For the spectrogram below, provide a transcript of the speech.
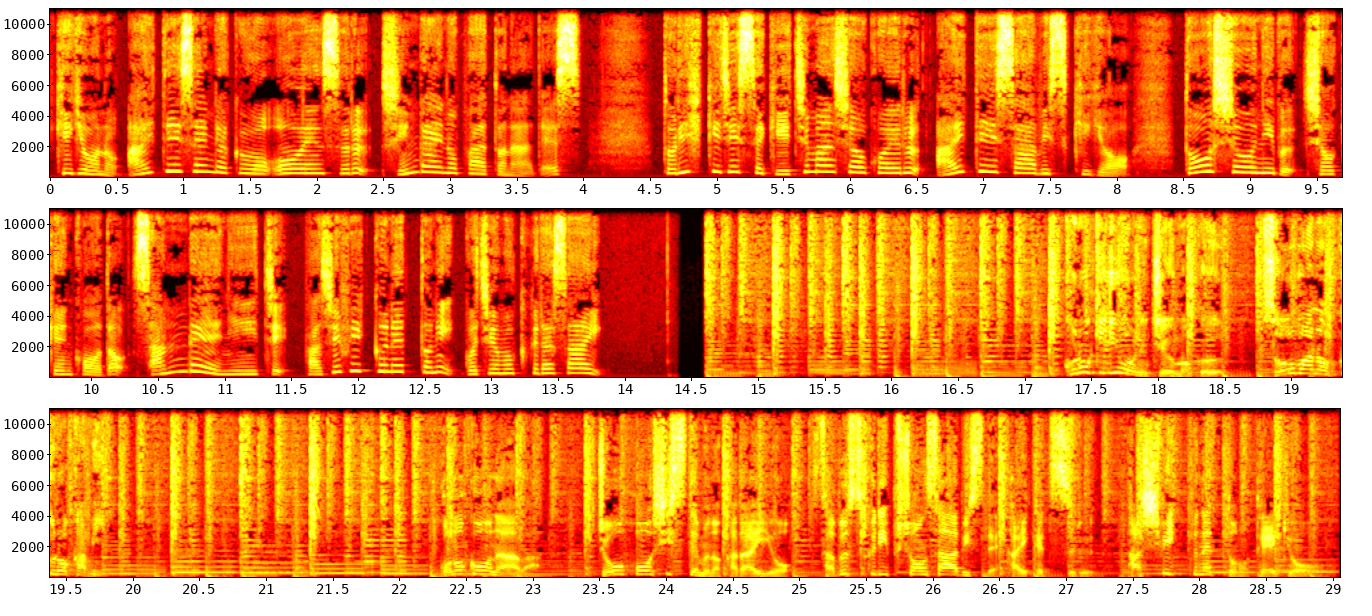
企業の IT 戦略を応援する信頼のパートナーです。取引実績1万社を超える IT サービス企業、東証2部証券コード3021パシフィックネットにご注目ください。この企業に注目、相場の福の神。このコーナーは、情報システムの課題をサブスクリプションサービスで解決するパシフィックネットの提供を、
